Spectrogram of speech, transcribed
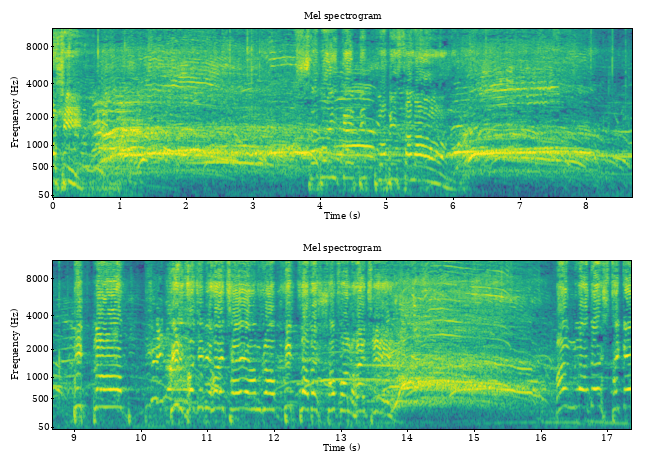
দেশবাসী সবাইকে বিপ্লবী সালাম। বিপ্লব দীর্ঘজীবী হয়েছে, আমরা বিপ্লবে সফল হয়েছি। বাংলাদেশ থেকে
